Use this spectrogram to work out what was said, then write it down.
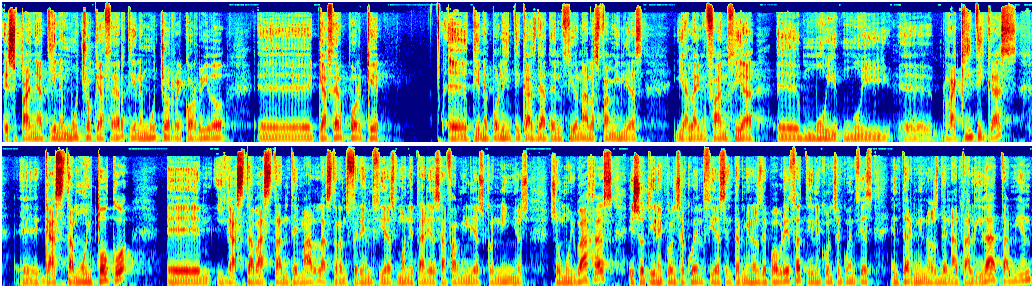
España tiene mucho que hacer, tiene mucho recorrido que hacer porque tiene políticas de atención a las familias y a la infancia muy, muy raquíticas. Eh, gasta muy poco eh, y gasta bastante mal. Las transferencias monetarias a familias con niños son muy bajas. Eso tiene consecuencias en términos de pobreza, tiene consecuencias en términos de natalidad también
